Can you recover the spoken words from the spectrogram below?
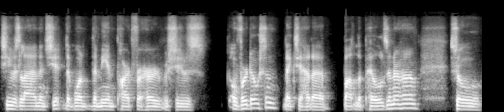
She was lying, and she the one the main part for her was she was overdosing, like she had a bottle of pills in her hand. So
